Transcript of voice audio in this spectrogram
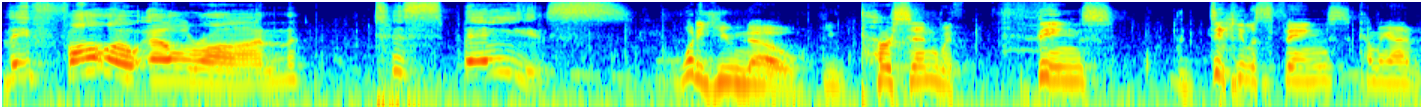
they follow Elrond to space. What do you know, you person with things, ridiculous things coming out of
